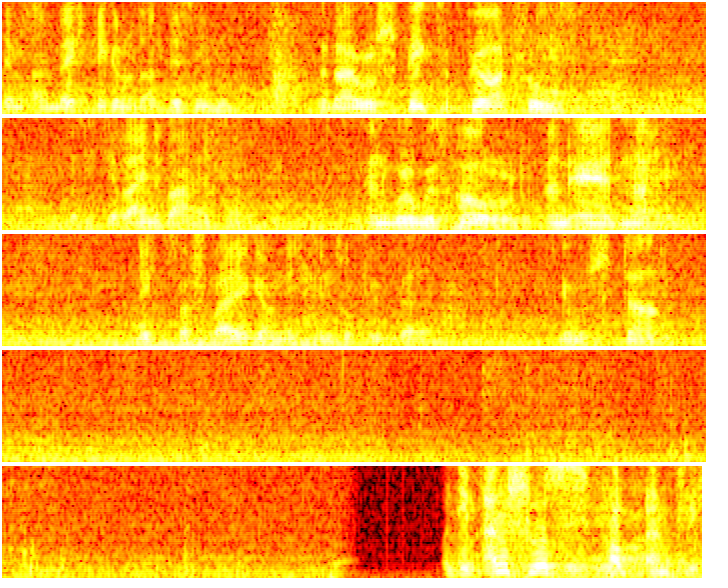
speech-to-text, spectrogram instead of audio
dem Allmächtigen und Allwissenden, that I will speak the pure truth dass ich die reine Wahrheit sage, and will withhold and add nothing. nichts verschweige und nichts hinzufügen werde. You must sit down. Und im Anschluss hauptamtlich.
